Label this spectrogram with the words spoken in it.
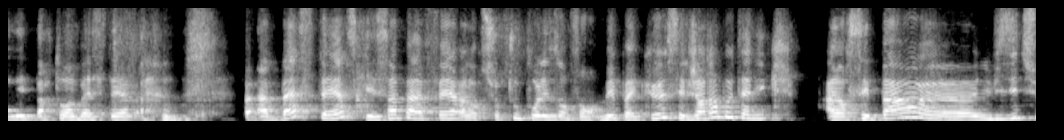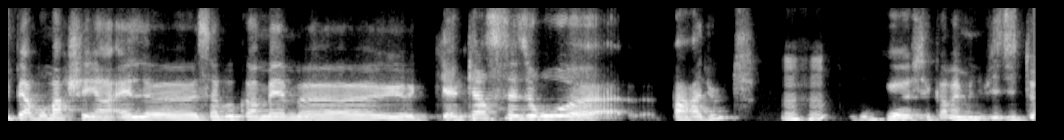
Allez, partons à Basse-Terre. à Basse-Terre, ce qui est sympa à faire, alors surtout pour les enfants, mais pas que, c'est le jardin botanique. Alors, c'est pas une visite super bon marché. Hein. Elle, ça vaut quand même 15-16 euros par adulte. Mmh Donc, c'est quand même une visite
